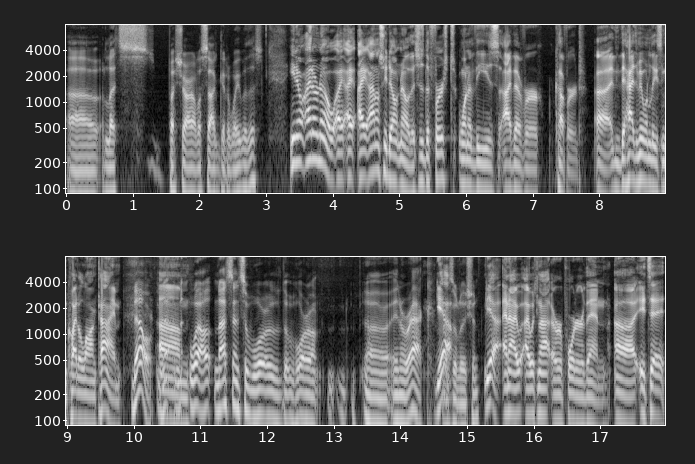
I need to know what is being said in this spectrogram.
uh, let's Bashar al-Assad get away with this? You know, I don't know. I, I, I honestly don't know. This is the first one of these I've ever covered. Uh, there hasn't been one of these in quite a long time. No. Um, well, not since the war, the war uh, in Iraq yeah. resolution. Yeah, and I, I was not a reporter then. Uh, it's a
